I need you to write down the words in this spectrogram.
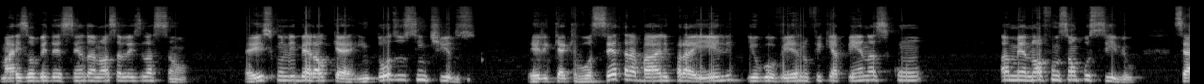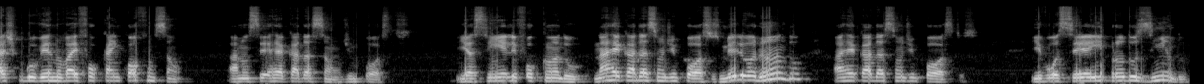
mas obedecendo a nossa legislação. É isso que um liberal quer, em todos os sentidos. Ele quer que você trabalhe para ele e o governo fique apenas com a menor função possível. Você acha que o governo vai focar em qual função? A não ser arrecadação de impostos. E assim ele focando na arrecadação de impostos, melhorando a arrecadação de impostos, e você ir produzindo.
